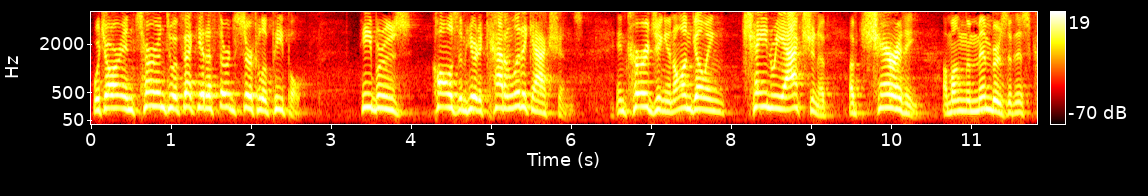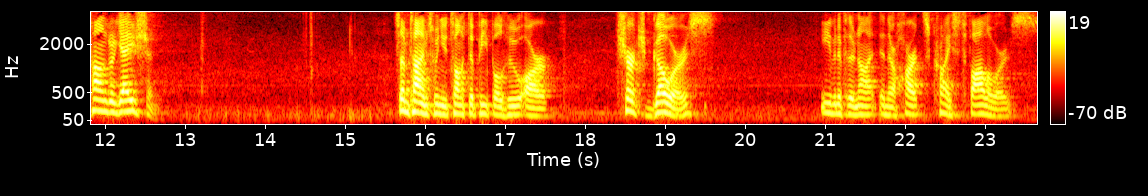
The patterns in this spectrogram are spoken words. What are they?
which are in turn to affect yet a third circle of people. Hebrews calls them here to catalytic actions, encouraging an ongoing chain reaction of, of charity among the members of this congregation. Sometimes when you talk to people who are church goers, even if they're not in their hearts Christ followers,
